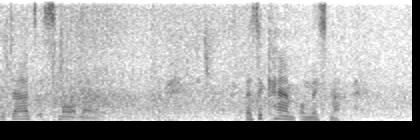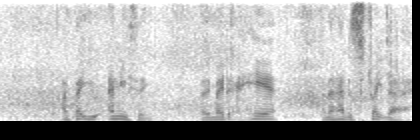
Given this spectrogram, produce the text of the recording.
Your dad's a smart man. There's a camp on this map. I bet you anything they made it here and then headed straight there.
